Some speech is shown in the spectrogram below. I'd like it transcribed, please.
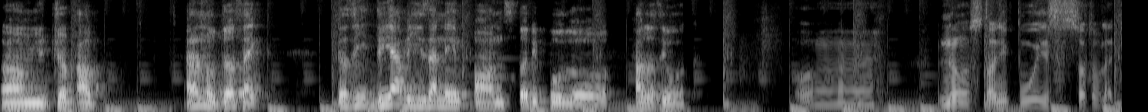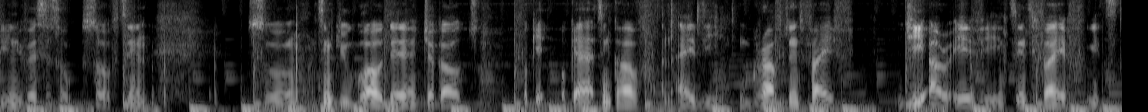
Um, you drop out. I don't know. Just like, does he? Do you have a username on Study Pool or how does it work? Oh, no. Study Pool is sort of like a university sort of thing. So I think you go out there, check out. Okay, okay. I think I have an ID. Graph 25, G R A V 25 with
